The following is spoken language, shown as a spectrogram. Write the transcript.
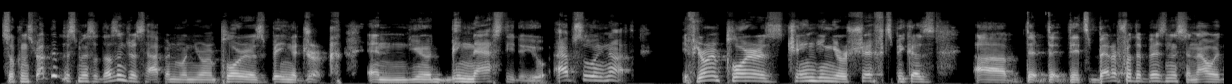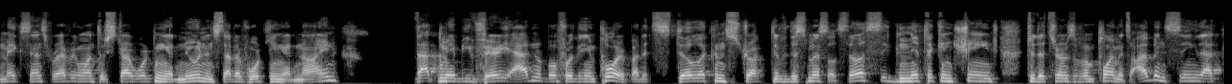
So constructive dismissal doesn't just happen when your employer is being a jerk and you know being nasty to you. Absolutely not. If your employer is changing your shifts because uh, th- th- it's better for the business and now it makes sense for everyone to start working at noon instead of working at nine, that may be very admirable for the employer, but it's still a constructive dismissal. It's still a significant change to the terms of employment. So I've been seeing that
